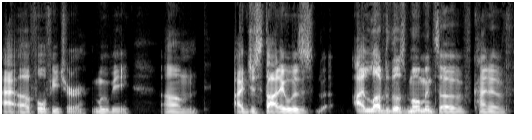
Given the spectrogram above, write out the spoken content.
a a full feature movie. Um, I just thought it was. I loved those moments of kind of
